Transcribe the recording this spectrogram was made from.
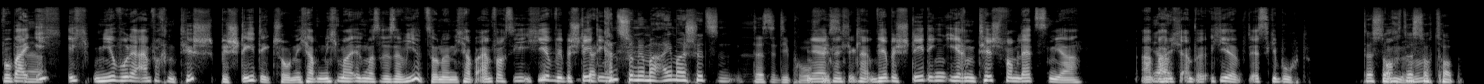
Wobei ja. ich, ich, mir wurde einfach ein Tisch bestätigt schon. Ich habe nicht mal irgendwas reserviert, sondern ich habe einfach sie, hier, wir bestätigen. Da kannst du mir mal einmal schützen? Das sind die Profis. Ja, kann ich dir klar. Wir bestätigen ihren Tisch vom letzten Jahr. Ja. Habe ich einfach, hier, ist gebucht. Das ist doch, Bombe, das ist doch top.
